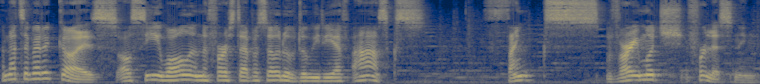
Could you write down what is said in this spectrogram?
And that's about it, guys. I'll see you all in the first episode of WDF Asks. Thanks very much for listening.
